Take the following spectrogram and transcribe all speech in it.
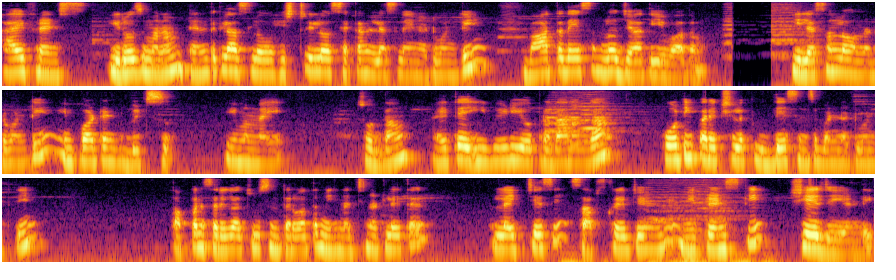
హాయ్ ఫ్రెండ్స్. ఈరోజు మనం టెన్త్ క్లాస్లో హిస్టరీలో సెకండ్ లెసన్ అయినటువంటి భారతదేశంలో జాతీయవాదం. ఈ లెసన్లో ఉన్నటువంటి ఇంపార్టెంట్ బిట్స్ ఏమున్నాయి? చూద్దాం. అయితే ఈ వీడియో ప్రధానంగా పోటీ పరీక్షలకు ఉద్దేశించబడినటువంటిది. తప్పనిసరిగా చూసిన తర్వాత మీకు నచ్చినట్లయితే లైక్ చేసి సబ్స్క్రైబ్ చేయండి. మీ ఫ్రెండ్స్కి షేర్ చేయండి.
